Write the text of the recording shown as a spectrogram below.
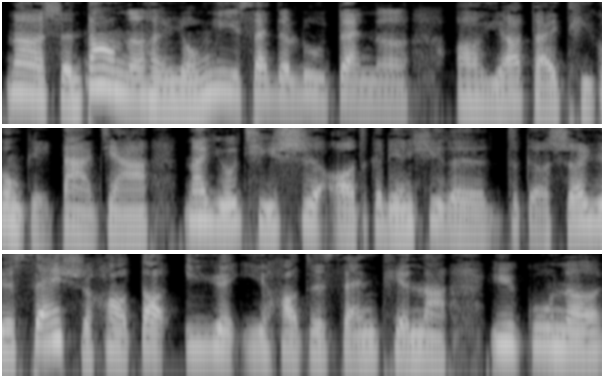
那省道呢，很容易塞的路段呢，呃，也要来提供给大家。那尤其是哦，这个连续的这个十二月三十号到一月一号这三天呐、啊，预估呢，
